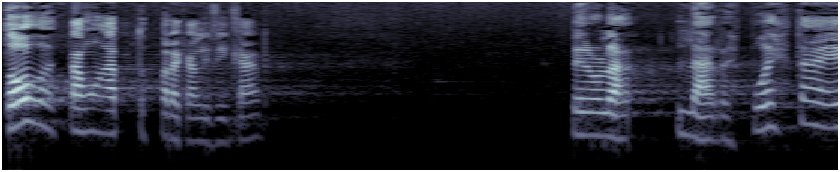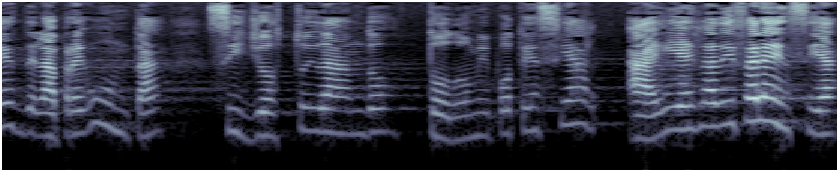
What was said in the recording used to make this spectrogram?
todos estamos aptos para calificar. Pero la, la respuesta es de la pregunta si yo estoy dando todo mi potencial. Ahí es la diferencia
